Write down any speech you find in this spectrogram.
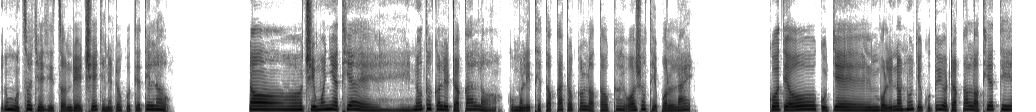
ư một số chị chỉ chọn để chế cho nên đâu có tiền tí lâu nó chỉ muốn nhẹ thế nếu tôi có lựa chọn cá lọ, cũng mà lấy thịt tao cá cho có lọ tao cái hóa số thịt bỏ lại cô tiểu, cụ chè bỏ lý non hú chè cụ tiêu trắc cá lọ thiết thì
